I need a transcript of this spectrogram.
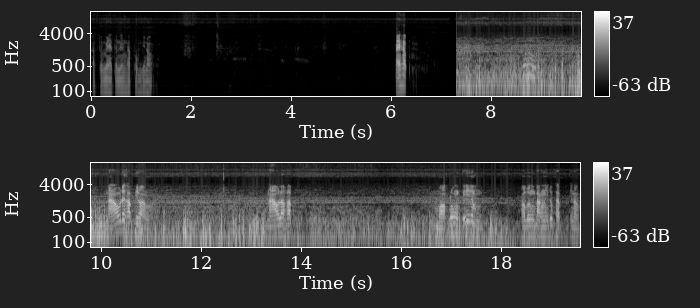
ครับตัวเมียตัวหนึ่งครับผมพี่น้องไปครับ หนาวด้วยครับพี่น้องหนาวแล้วครับ หมอกลงเต็มเอาเบิงบังนี่ทุกครับพี่น้อง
